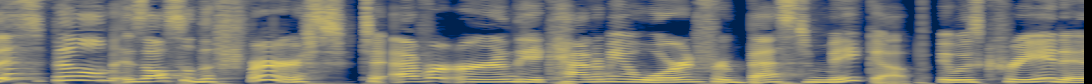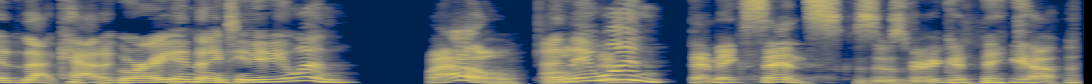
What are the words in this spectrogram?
This film is also the first to ever earn the Academy Award for Best Makeup. It was created that category in 1981, Wow. and Well, they that- won. That makes sense because it was very good makeup.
